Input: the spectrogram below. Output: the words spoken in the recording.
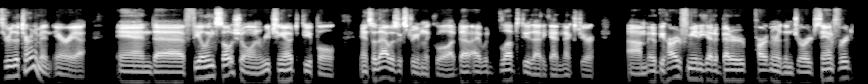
through the tournament area and uh, feeling social and reaching out to people and so that was extremely cool. I, I would love to do that again next year. Um, it would be hard for me to get a better partner than George Sanford,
